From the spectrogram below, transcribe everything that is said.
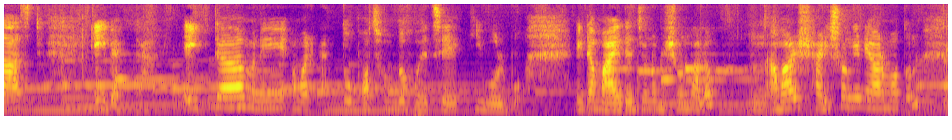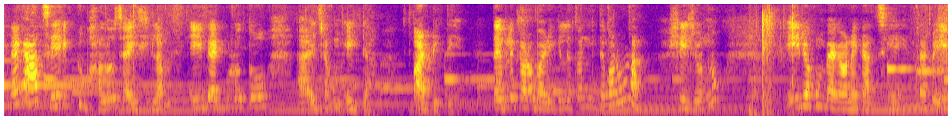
লাস্ট এই ব্যাগটা এইটা মানে আমার এত পছন্দ হয়েছে কি বলব? এটা মায়েদের জন্য ভীষণ ভালো। আমার শাড়ির সঙ্গে নেওয়ার মতন ব্যাগ আছে একটু ভালো চাইছিলাম। এই ব্যাগগুলো তো আহ, যেরকম এইটা পার্টিতে। তাই বলে কারও বাড়ি গেলে তো নিতে পারব না সেই জন্য এই রকম ব্যাগ অনেক আছে। তারপরে এই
